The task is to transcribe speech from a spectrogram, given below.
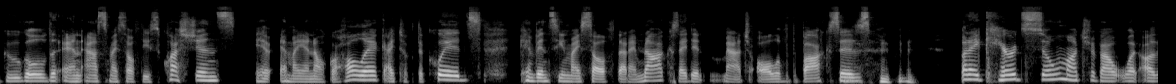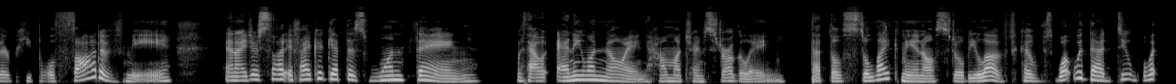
Googled and asked myself these questions. Am I an alcoholic? I took the quiz, convincing myself that I'm not because I didn't match all of the boxes. but I cared so much about what other people thought of me. And I just thought if I could get this one thing without anyone knowing how much I'm struggling, that they'll still like me and I'll still be loved. Because what would that do? What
